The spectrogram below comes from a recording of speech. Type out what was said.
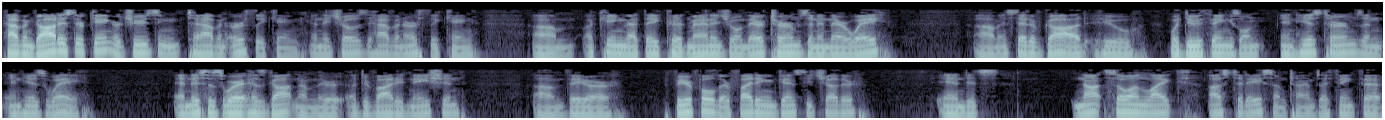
having God as their king or choosing to have an earthly king. And they chose to have an earthly king, um, a king that they could manage on their terms and in their way, um, instead of God, who would do things on in his terms and in his way. And this is where it has gotten them. They're a divided nation. Um, they are fearful. They're fighting against each other. And it's not so unlike us today sometimes. I think that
